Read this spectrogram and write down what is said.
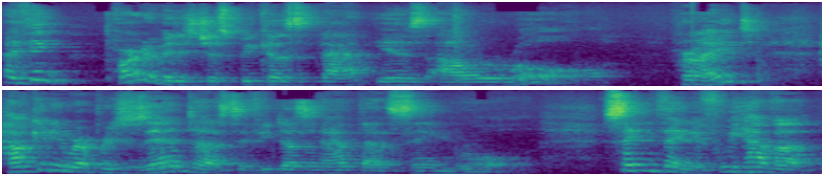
I think part of it is just because that is our role, right? How can he represent us if he doesn't have that same role? Same thing, if we have a,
